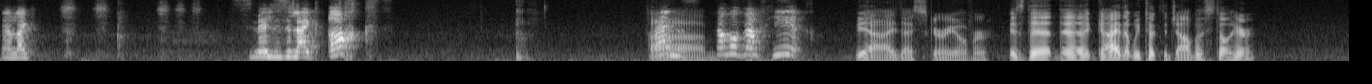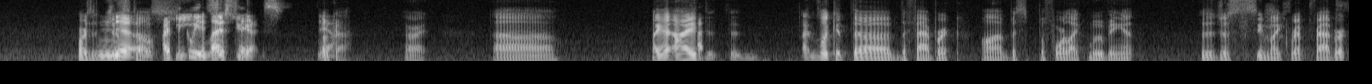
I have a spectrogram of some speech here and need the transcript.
And I'm like, smells like orcs. Friends, Um, come over here. Yeah, I, I scurry over. Is the the guy that we took the job with still here, or is it just no, us? I think we it's left just you guys. Yeah. Okay. All right. Uh, I I I look at the the fabric on before like moving it. Does it just seem like ripped fabric?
